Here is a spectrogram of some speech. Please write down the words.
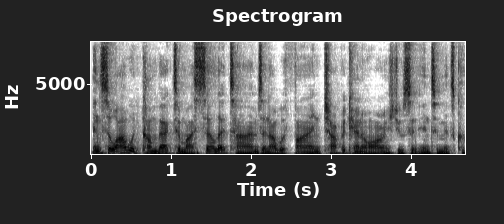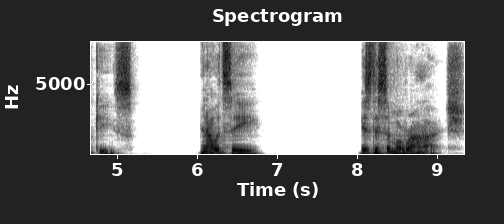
And so I would come back to my cell at times and I would find Tropicana orange juice and Entenmann's cookies. And I would say, Is this a mirage?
